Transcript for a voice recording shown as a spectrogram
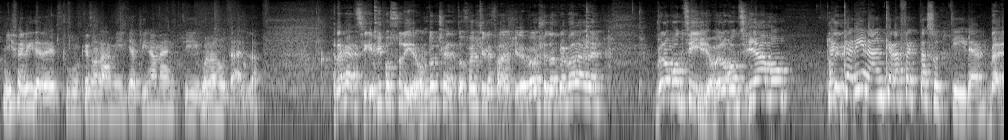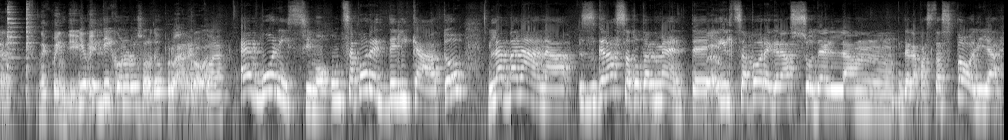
Mi fa ridere tu che non ami gli abbinamenti con la Nutella. Ragazzi, che vi posso dire? Un dolcetto facile facile, veloce da preparare. Ve lo consiglio, ve lo consigliamo? Tu È carina anche la fetta sottile. dici? Bene. E quindi... Io che dico, non lo so, lo devo provare Vai, ancora. È buonissimo, un sapore delicato. La banana sgrassa totalmente Vero. il sapore grasso della, mm, della pasta sfoglia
